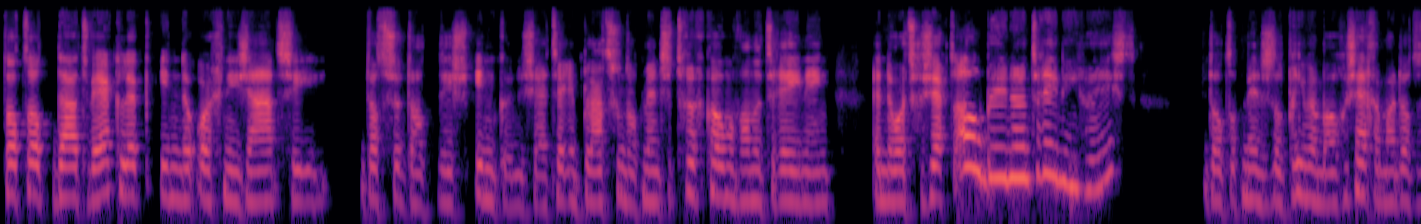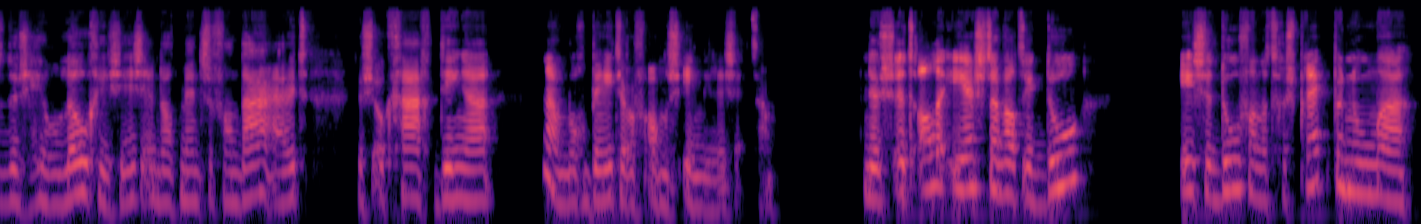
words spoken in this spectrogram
dat dat daadwerkelijk in de organisatie dat ze dat dus in kunnen zetten. In plaats van dat mensen terugkomen van de training en er wordt gezegd: Oh, ben je naar een training geweest? Dat, dat mensen dat prima mogen zeggen, maar dat het dus heel logisch is en dat mensen van daaruit dus ook graag dingen nou, nog beter of anders in willen zetten. Dus het allereerste wat ik doe, is het doel van het gesprek benoemen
